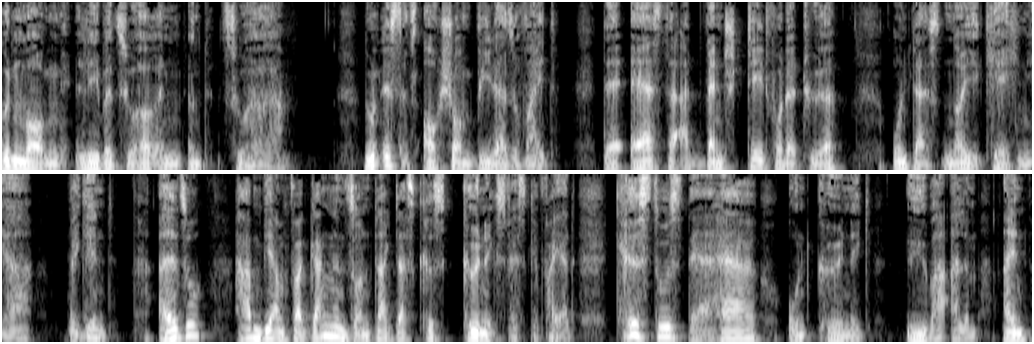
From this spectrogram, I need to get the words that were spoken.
Guten Morgen, liebe Zuhörerinnen und Zuhörer. Nun ist es auch schon wieder soweit. Der erste Advent steht vor der Tür und das neue Kirchenjahr beginnt. Also haben wir am vergangenen Sonntag das Christkönigsfest gefeiert. Christus, der Herr und König über allem. Ein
